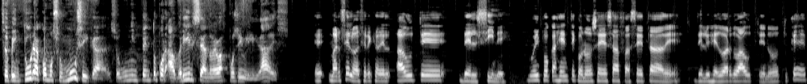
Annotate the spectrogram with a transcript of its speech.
Su pintura como su música son un intento por abrirse a nuevas posibilidades. Eh, Marcelo, acerca del Aute del cine. Muy poca gente conoce esa faceta de, de Luis Eduardo Aute, ¿no? ¿Tú qué,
